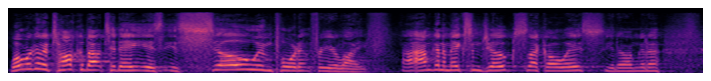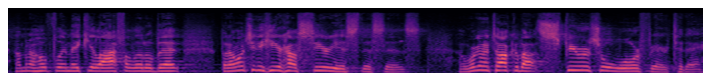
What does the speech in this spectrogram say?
what we're going to talk about today is, is so important for your life. I'm going to make some jokes, like always. You know, I'm going to I'm going to hopefully make you laugh a little bit, but I want you to hear how serious this is. Uh, we're going to talk about spiritual warfare today.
